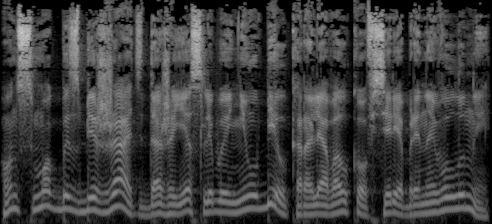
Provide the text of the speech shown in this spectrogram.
Он смог бы сбежать, даже если бы не убил короля волков Серебряной Луны,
